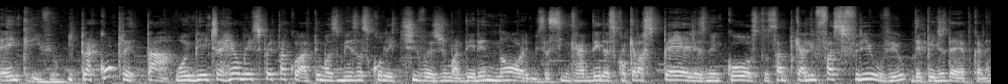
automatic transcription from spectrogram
é incrível. E para completar, o ambiente é realmente espetacular. Tem umas mesas coletivas de madeira enormes, assim, cadeiras com aquelas peles no encosto, sabe? Porque ali faz frio, viu? Depende da época, né?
